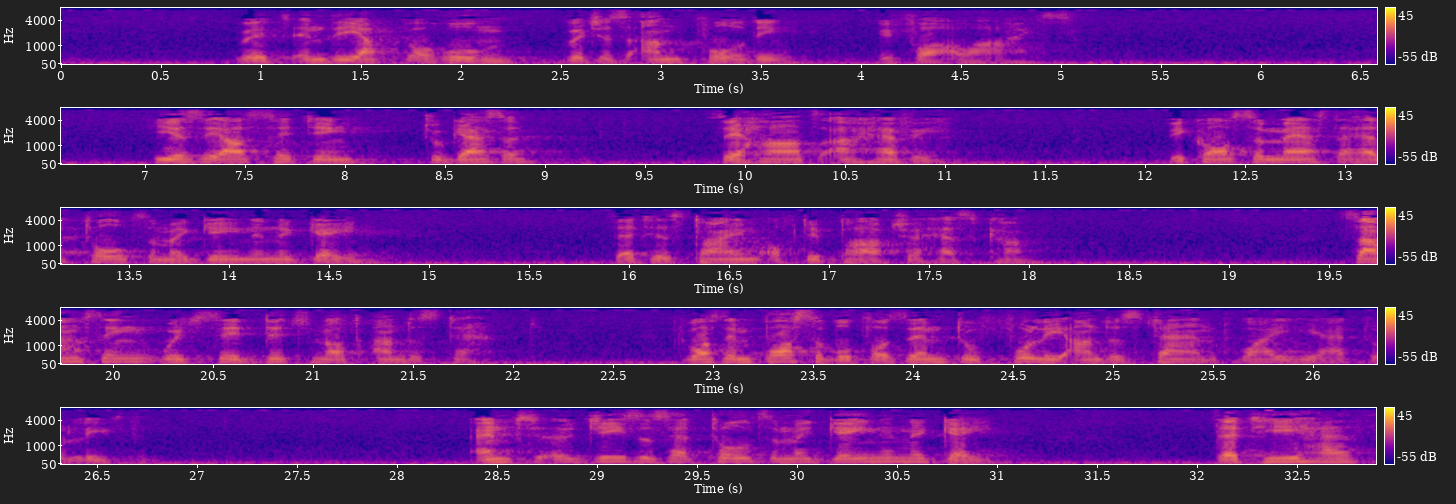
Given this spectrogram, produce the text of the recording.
in the upper room which is unfolding before our eyes. Here they are sitting together. Their hearts are heavy because the Master had told them again and again that his time of departure has come. Something which they did not understand. It was impossible for them to fully understand why he had to leave them. And uh, Jesus had told them again and again that he hath,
